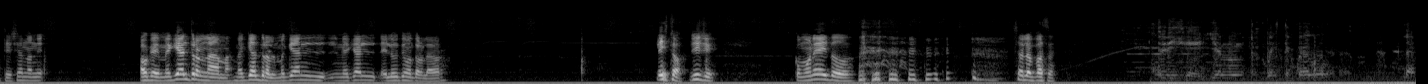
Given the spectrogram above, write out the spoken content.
Estoy yendo ni... Ok, me queda el troll nada más. Me queda el troll. Me queda el, me queda el, último troll, a ver. Listo, GG. Como y todo. ya lo pasa. Te dije, yo nunca este juego la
